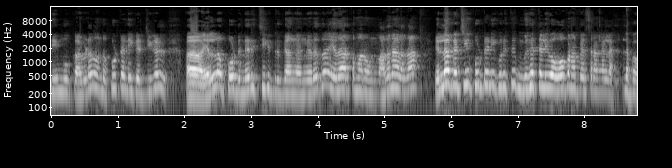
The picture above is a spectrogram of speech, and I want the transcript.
திமுகவிடம் அந்த கூட்டணி கட்சிகள் எல்லாம் போட்டு நெரிச்சிக்கிட்டு இருக்காங்கங்கிறது தான் யதார்த்தமான உண்மை. அதனால தான் எல்லா கட்சியும் கூட்டணி குறித்து மிக தெளிவாக ஓப்பனாக பேசுகிறாங்கல்ல இல்ல இப்போ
